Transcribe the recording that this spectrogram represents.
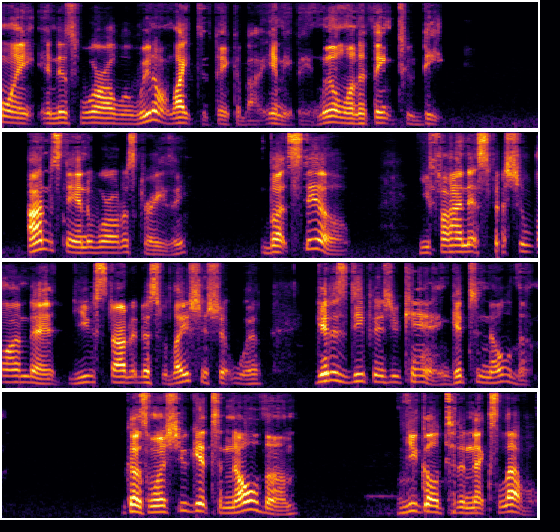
point in this world where we don't like to think about anything. We don't want to think too deep. I understand the world is crazy, but still, you find that special one that you started this relationship with, get as deep as you can, get to know them. Because once you get to know them, you go to the next level.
